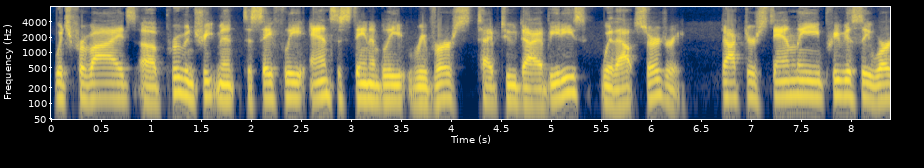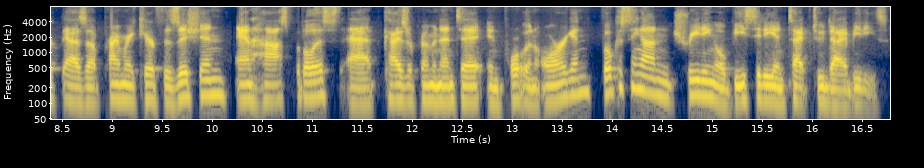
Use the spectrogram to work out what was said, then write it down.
which provides a proven treatment to safely and sustainably reverse type 2 diabetes without surgery. Dr. Stanley previously worked as a primary care physician and hospitalist at Kaiser Permanente in Portland, Oregon, focusing on treating obesity and type 2 diabetes.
